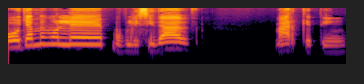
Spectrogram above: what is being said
o llamémosle publicidad, marketing,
